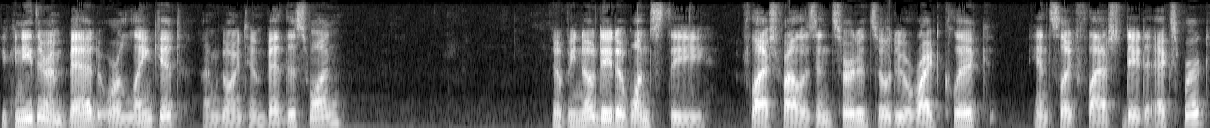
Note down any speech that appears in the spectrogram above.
You can either embed or link it. I'm going to embed this one. There'll be no data once the flash file is inserted, so do a right click and select Flash Data Expert.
